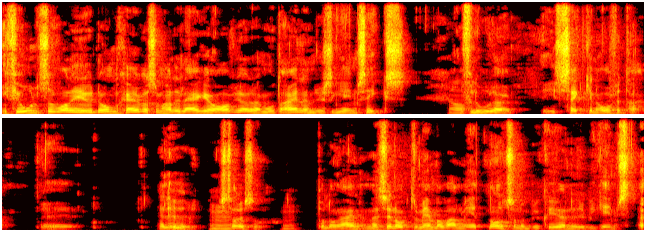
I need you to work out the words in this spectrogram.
I fjol så var det ju de själva som hade läge att avgöra mot Islanders i Game 6. Ja. Och förlora i second overtime. Eh, eller hur? Mm. Var det så? Mm. På Long Island. Men sen åkte de hem och vann med 1-0 som de brukar göra när det blir Game 7.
